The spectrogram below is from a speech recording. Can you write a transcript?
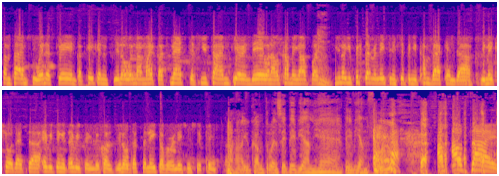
Sometimes she went astray and got taken. You know, when my mic got snatched a few times here and there when I was coming up. But you know, you fix that relationship and you come back and uh, you make sure that uh, everything is everything because you know that's the nature of a relationship, King. Uh-huh. You come through and say, baby, I'm here. Baby, I'm for you. I'm outside.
